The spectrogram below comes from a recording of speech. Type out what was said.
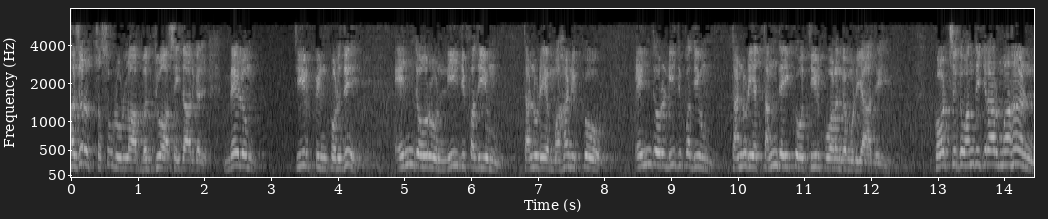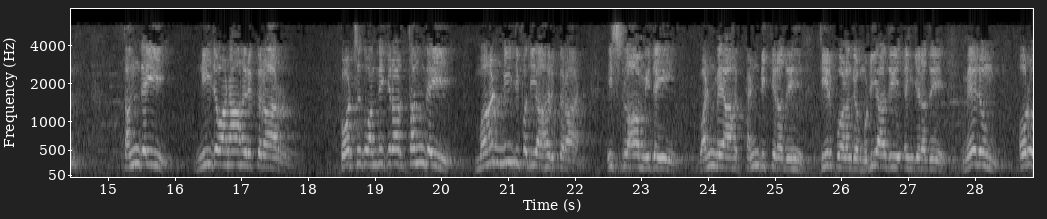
ஹசரத் சசூலுல்லா பத்வா செய்தார்கள். மேலும் தீர்ப்பின் பொழுது எந்த ஒரு நீதிபதியும் தன்னுடைய மகனுக்கோ எந்த ஒரு நீதிபதியும் தன்னுடைய தந்தைக்கோ தீர்ப்பு வழங்க முடியாது. கோட்ஸுக்கு வந்திருக்கிறார் மகன். தந்தை நீதவானாக இருக்கிறார். கோட்ஸுக்கு வந்திருக்கிறார் தந்தை. மகன் நீதிபதியாக இருக்கிறான். இஸ்லாம் இதை வன்மையாக கண்டிக்கிறது. தீர்ப்பு வழங்க முடியாது என்கிறது. மேலும் ஒரு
